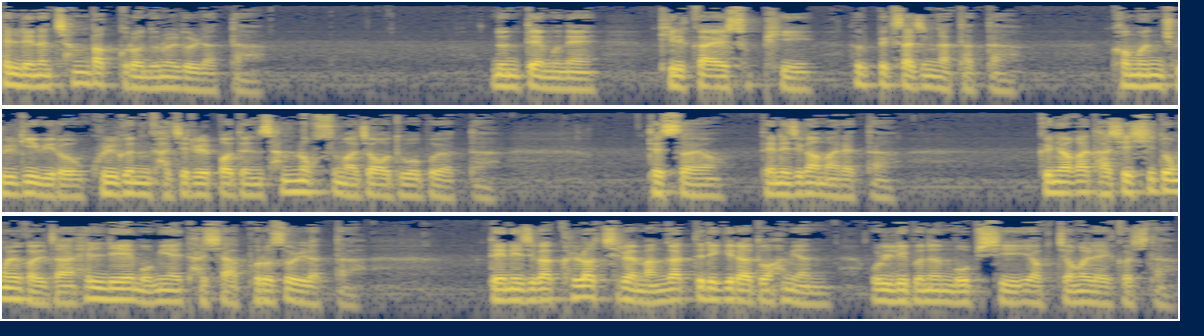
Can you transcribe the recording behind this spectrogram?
헨리는 창밖으로 눈을 돌렸다. 눈 때문에 길가의 숲이 흑백 사진 같았다. 검은 줄기 위로 굵은 가지를 뻗은 상록수마저 어두워 보였다. 됐어요. 데니즈가 말했다. 그녀가 다시 시동을 걸자 헨리의 몸이 다시 앞으로 쏠렸다. 데니즈가 클러치를 망가뜨리기라도 하면 올리브는 몹시 역정을 낼 것이다.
